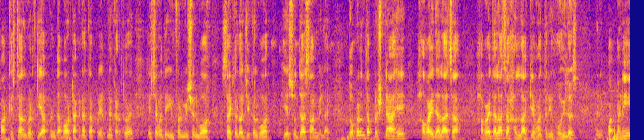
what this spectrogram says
पाकिस्तानवरती आपण दबाव टाकण्याचा प्रयत्न करतो आहे त्याच्यामध्ये इन्फॉर्मेशन वॉर सायकोलॉजिकल वॉर हे सुद्धा सामील आहे. जोपर्यंत प्रश्न आहे हवाई दलाचा हवाई दलाचा हल्ला केव्हा तरी होईलच. आणि प आणि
